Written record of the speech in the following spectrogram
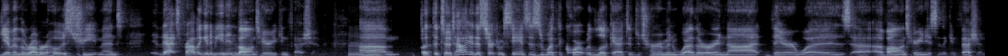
given the rubber hose treatment, that's probably going to be an involuntary confession. Mm-hmm. Um, but the totality of the circumstances is what the court would look at to determine whether or not there was a, voluntariness of the confession.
